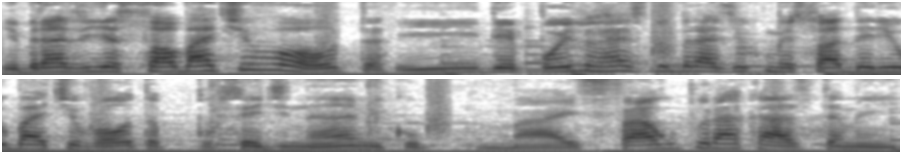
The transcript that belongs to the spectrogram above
e Brasília só bate-volta. E depois o resto do Brasil começou a aderir o bate-volta por ser dinâmico, mas foi algo por acaso também.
